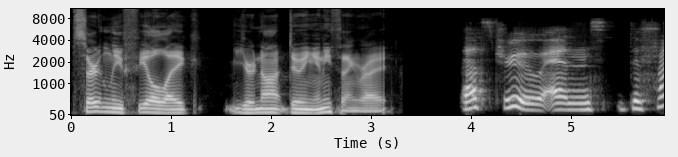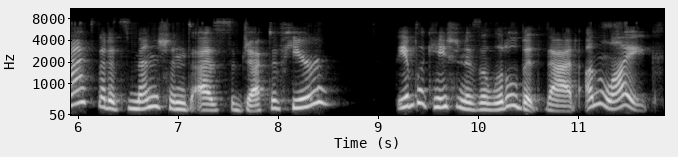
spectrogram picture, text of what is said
certainly feel like you're not doing anything right that's true and the fact that it's mentioned as subjective here the implication is a little bit that unlike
